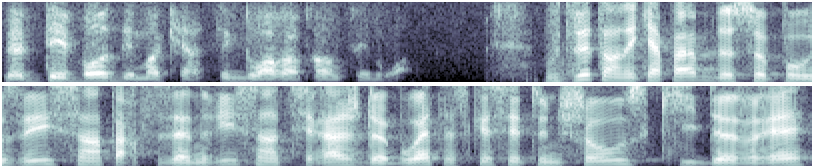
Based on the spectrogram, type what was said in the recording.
le débat démocratique doit reprendre ses droits. Vous dites qu'on est capable de s'opposer sans partisanerie, sans tirage de boîte. Est-ce que c'est une chose qui devrait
